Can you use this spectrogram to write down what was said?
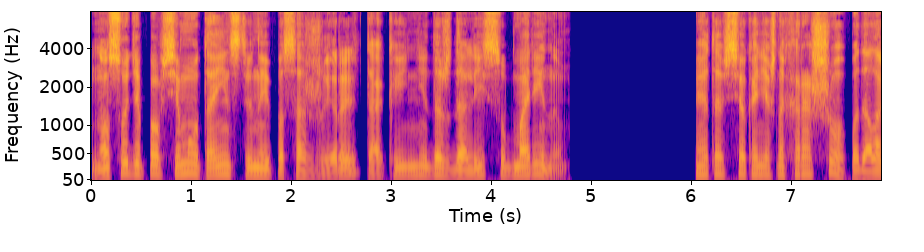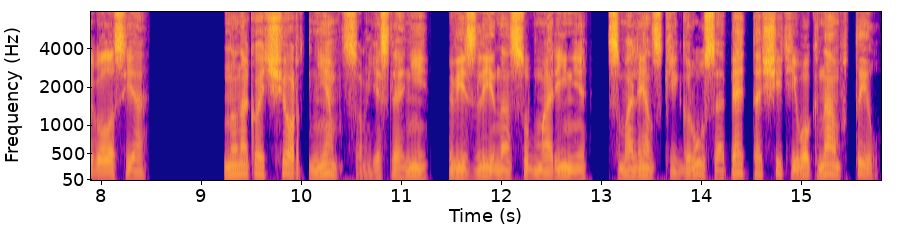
Но, судя по всему, таинственные пассажиры так и не дождались субмарины. «Это все, конечно, хорошо», — подала голос я. «Но на кой черт немцам, если они везли на субмарине смоленский груз, опять тащить его к нам в тыл?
